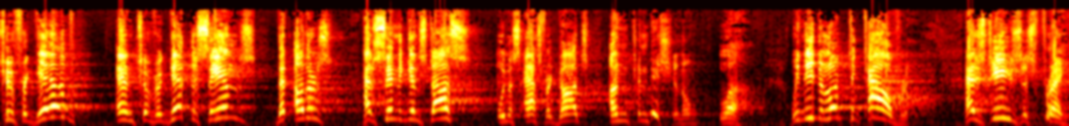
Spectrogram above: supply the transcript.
To forgive and to forget the sins that others have sinned against us, we must ask for God's unconditional love. We need to look to Calvary as Jesus prayed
